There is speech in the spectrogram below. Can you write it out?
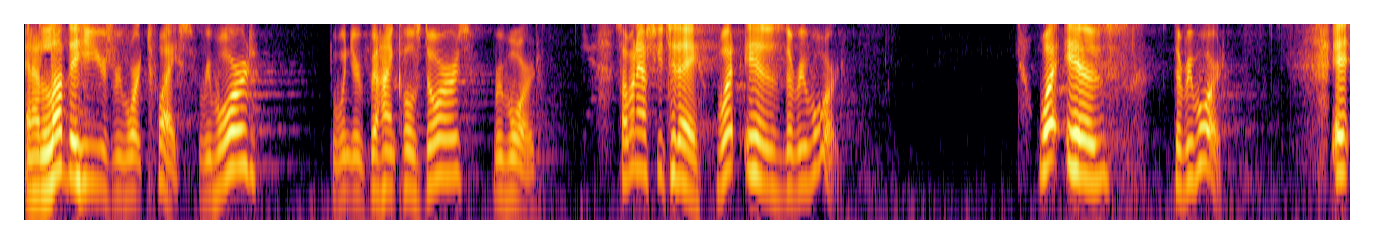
And I love that he used reward twice. Reward, but when you're behind closed doors, reward. So I want to ask you today, what is the reward? What is the reward. It,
